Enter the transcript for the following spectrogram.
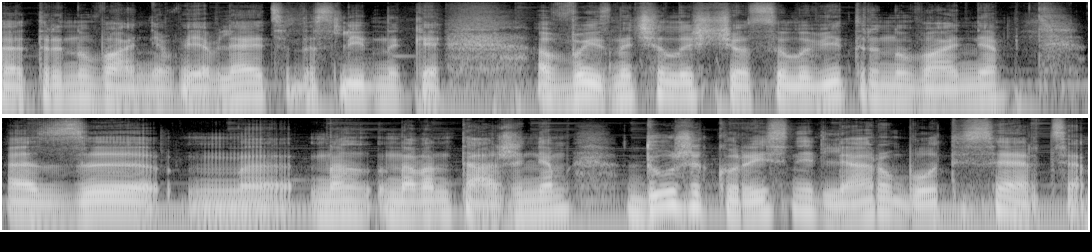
е, тренування виявляється, дослідники визначили, що силові тренування е, з е, на- навантаженням дуже корисні для роботи серця.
